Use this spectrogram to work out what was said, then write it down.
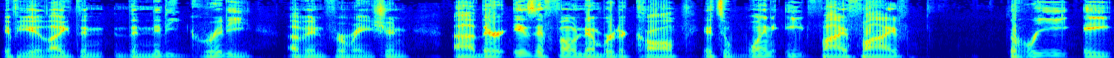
if you like the the nitty gritty of information. Uh, there is a phone number to call. It's one eight five five three eight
